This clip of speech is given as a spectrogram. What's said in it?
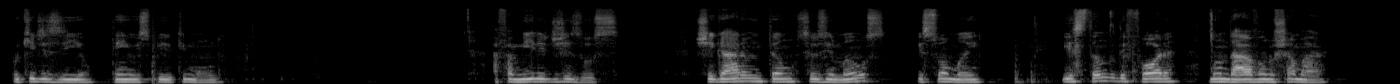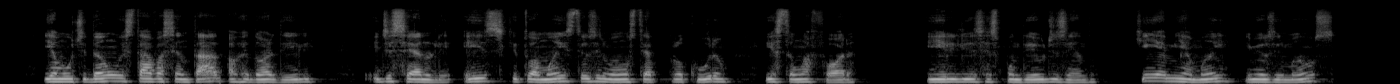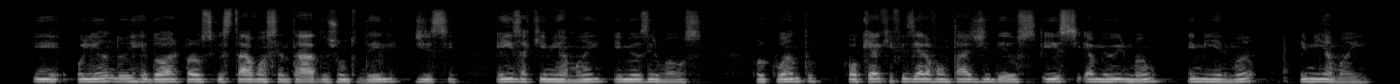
Porque diziam: tem o espírito imundo. A família de Jesus. Chegaram então seus irmãos e sua mãe, e estando de fora, mandavam-no chamar. E a multidão estava assentada ao redor dele, e disseram-lhe: Eis que tua mãe e teus irmãos te procuram e estão lá fora. E ele lhes respondeu, dizendo: Quem é minha mãe e meus irmãos? E, olhando em redor para os que estavam assentados junto dele, disse: Eis aqui minha mãe e meus irmãos. Porquanto Qualquer que fizer a vontade de Deus, este é o meu irmão, e minha irmã, e minha mãe.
